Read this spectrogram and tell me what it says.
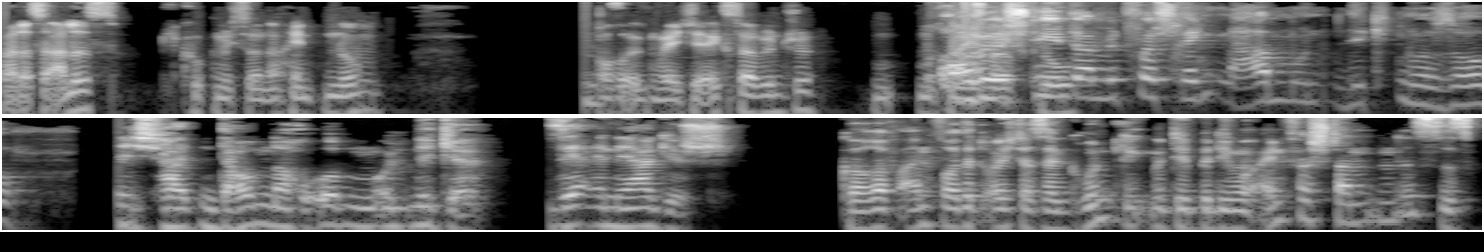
War das alles? Ich gucke mich so nach hinten um. Noch irgendwelche Extrawünsche? Muss Orwell steht da mit verschränkten Armen und nickt nur so. Ich halte einen Daumen nach oben und nicke. Sehr energisch. Gorov antwortet euch, dass er grundlegend mit der Bedingung einverstanden ist. Das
